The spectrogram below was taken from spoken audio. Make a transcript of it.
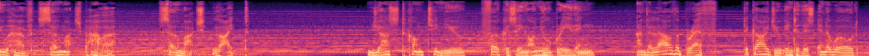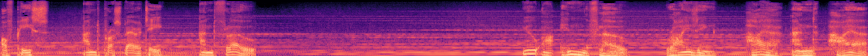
You have so much power, so much light. Just continue focusing on your breathing and allow the breath to guide you into this inner world of peace and prosperity and flow. You are in the flow, rising higher and higher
